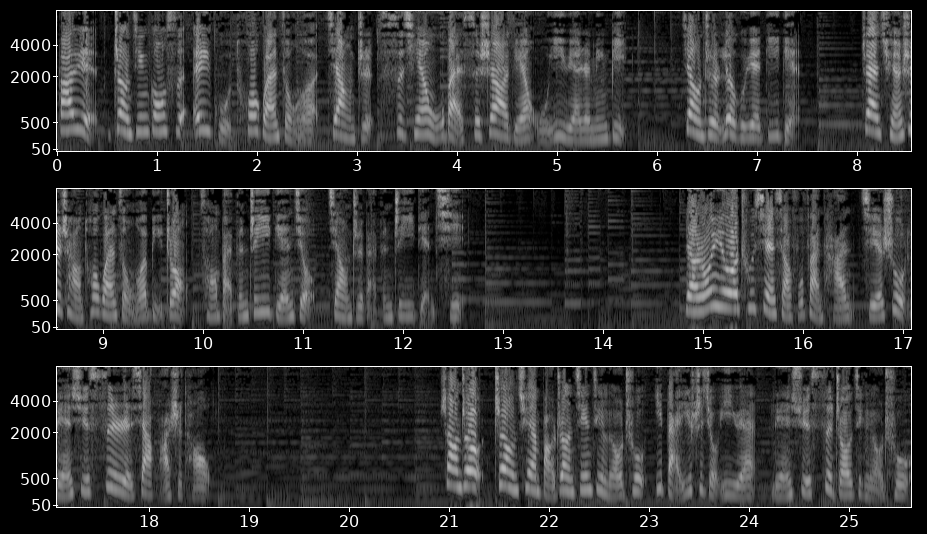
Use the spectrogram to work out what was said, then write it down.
八月，证金公司 A 股托管总额降至四千五百四十二点五亿元人民币，降至六个月低点，占全市场托管总额比重从百分之一点九降至百分之一点七。两融余额出现小幅反弹，结束连续四日下滑势头。上周，证券保证金净流出一百一十九亿元，连续四周净流出。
